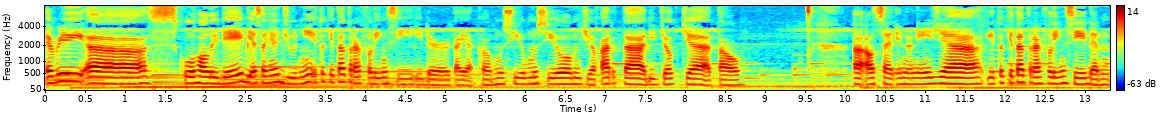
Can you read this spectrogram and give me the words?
every uh, school holiday biasanya Juni itu kita traveling sih either kayak ke museum-museum Jakarta di Jogja atau uh, outside Indonesia itu kita traveling sih. Dan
